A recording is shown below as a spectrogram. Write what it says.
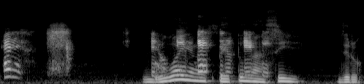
aduh Gua yang waktu itu ngasih jeruk.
